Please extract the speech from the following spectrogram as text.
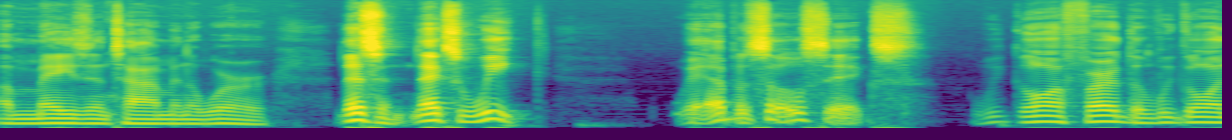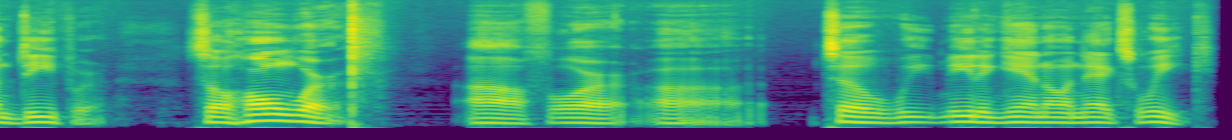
amazing time in the Word. Listen, next week we're episode six. We're going further. we're going deeper. So homework uh, for uh, till we meet again on next week.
